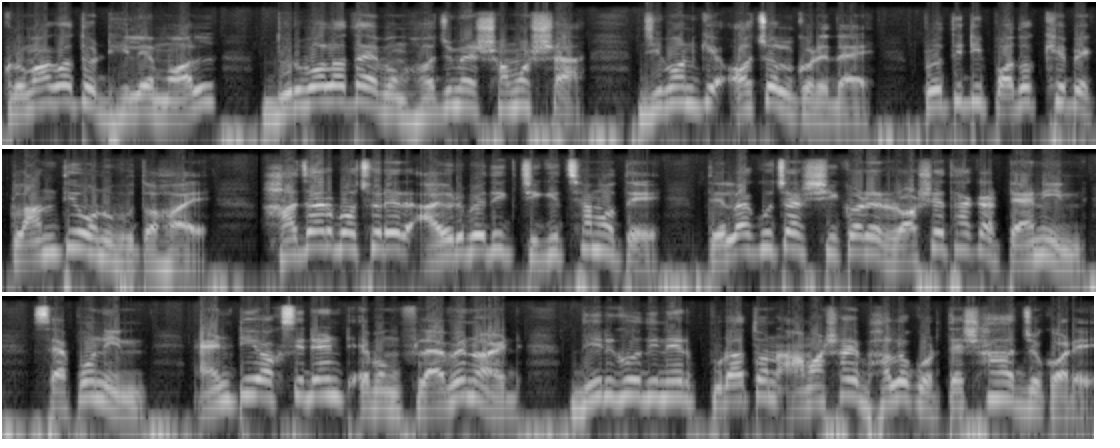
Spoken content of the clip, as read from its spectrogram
ক্রমাগত ঢিলে মল, দুর্বলতা এবং হজমের সমস্যা জীবনকে অচল করে দেয়। প্রতিটি পদক্ষেপে ক্লান্তি অনুভূত হয়। হাজার বছরের আয়ুর্বেদিক চিকিৎসা মতে তেলাকুচার শিকড়ের রসে থাকা ট্যানিন, স্যাপোনিন, অ্যান্টিঅক্সিডেন্ট এবং ফ্ল্যাভেনয়েড দীর্ঘদিনের পুরাতন আমাশায় ভালো করতে সাহায্য করে।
